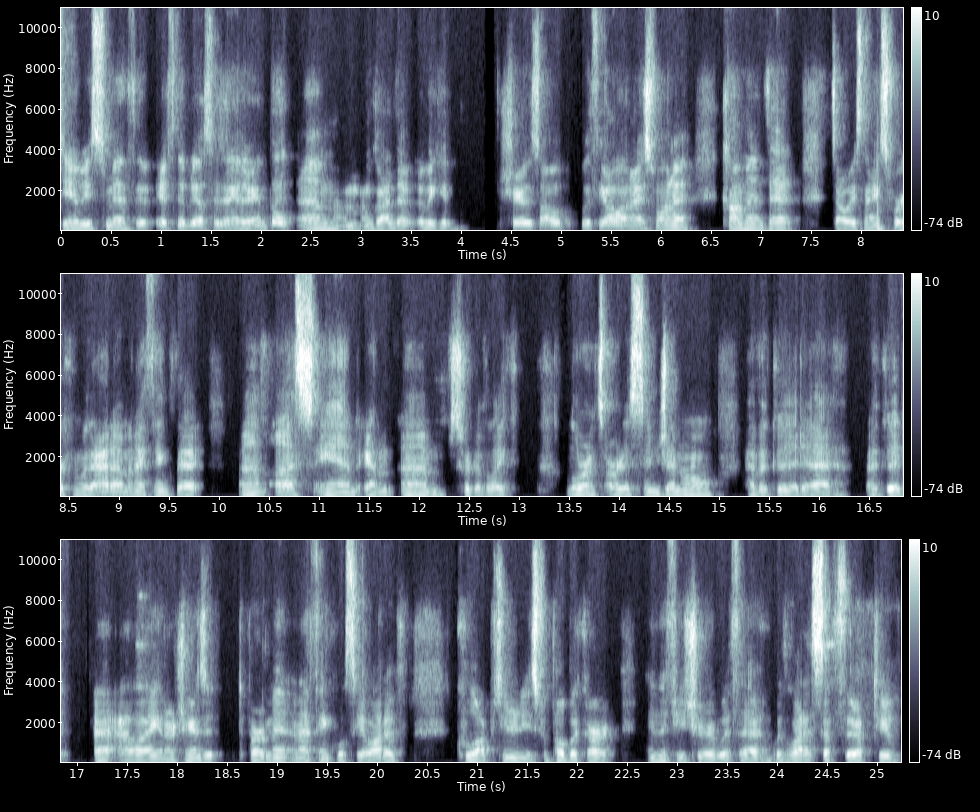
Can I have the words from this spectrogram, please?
DLB Smith, if, if, nobody else has any other input, um, I'm, I'm, glad that we could share this all with y'all. And I just want to comment that it's always nice working with Adam. And I think that um, us and and um, sort of like Lawrence artists in general have a good uh, a good uh, ally in our transit department, and I think we'll see a lot of cool opportunities for public art in the future with uh, with a lot of stuff they're up to.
